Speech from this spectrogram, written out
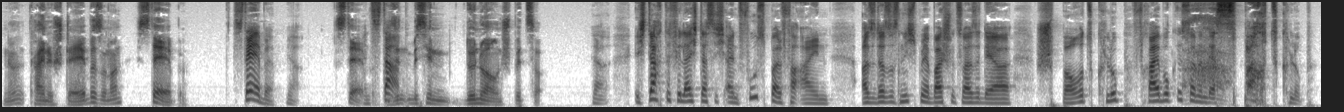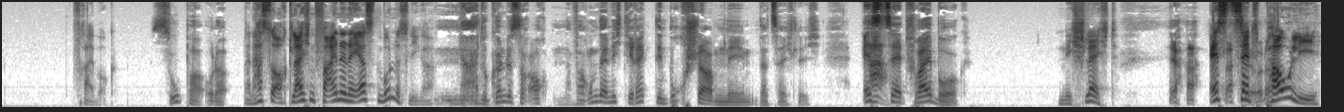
Ne? Keine Stäbe, sondern Stäbe. Stäbe, ja. Stäbe. Ein Die Stab. sind ein bisschen dünner und spitzer. Ja, ich dachte vielleicht, dass sich ein Fußballverein, also dass es nicht mehr beispielsweise der Sportclub Freiburg ist, sondern der Sportclub Freiburg. Super. Oder, Dann hast du auch gleich einen Verein in der ersten Bundesliga. na, du könntest doch auch, na, warum denn nicht direkt den Buchstaben nehmen, tatsächlich? Ah. SZ Freiburg. Nicht schlecht. Ja. SZ oder? Pauli.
